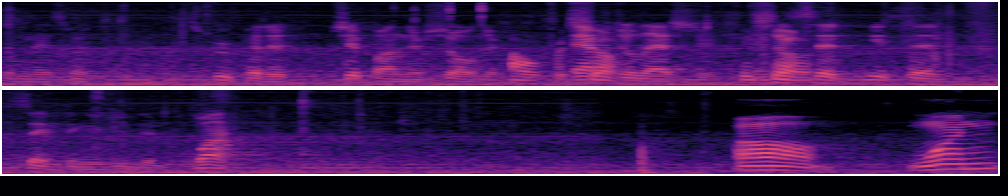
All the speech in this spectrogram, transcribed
something that's group had a chip on their shoulder Oh, for after sure. last year. For And sure. He said he said the same thing as you did. Why? Um, one,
